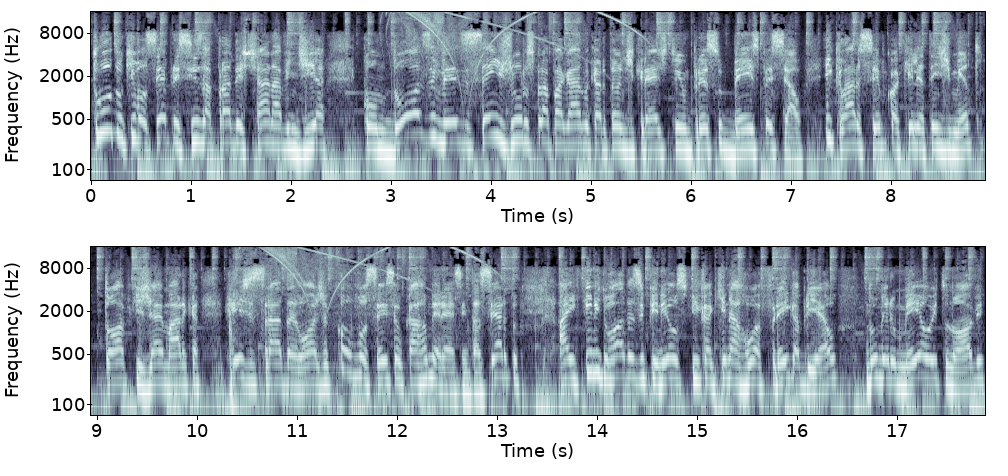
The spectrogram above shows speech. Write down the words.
tudo que você precisa para deixar na vendia com 12 vezes sem juros para pagar no cartão de crédito em um preço bem especial. E claro, sempre com aquele atendimento top que já é marca registrada em loja, como você e seu carro merecem, tá certo? A Infinity Rodas e Pneus fica aqui na rua Frei Gabriel, número 689,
